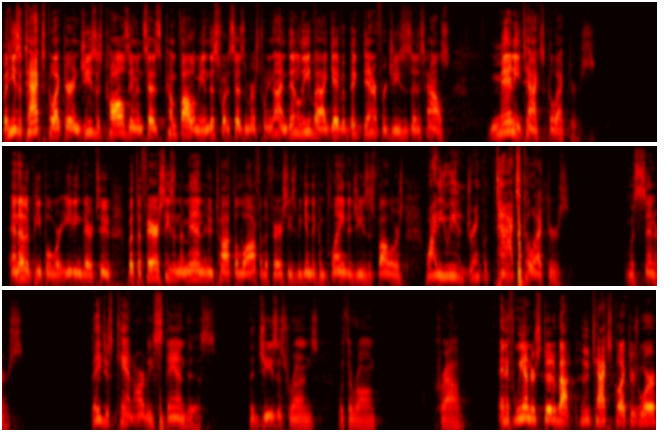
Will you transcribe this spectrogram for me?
but he's a tax collector, and Jesus calls him and says, Come follow me. And this is what it says in verse 29. Then Levi gave a big dinner for Jesus at his house. Many tax collectors and other people were eating there too. But the Pharisees and the men who taught the law for the Pharisees began to complain to Jesus' followers Why do you eat and drink with tax collectors and with sinners? They just can't hardly stand this that Jesus runs with the wrong crowd. And if we understood about who tax collectors were,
